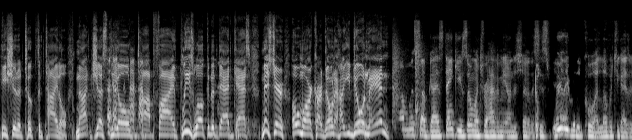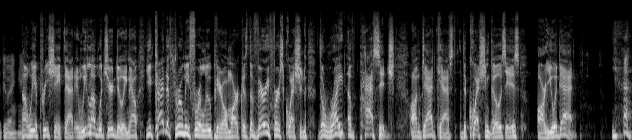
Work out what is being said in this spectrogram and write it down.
he should have took the title, not just the old top five. Please welcome to Dadcast, Mr. Omar Cardona. How you doing, man? Um, what's up, guys? Thank you so much for having me on the show. This is really, really cool. I love what you guys are doing. here. Oh, we appreciate that. And we love what you're doing. Now, you kind of threw me for a loop here, Omar, because the very first question, the rite of passage on Dadcast, the question goes is, are you a dad? Yeah.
